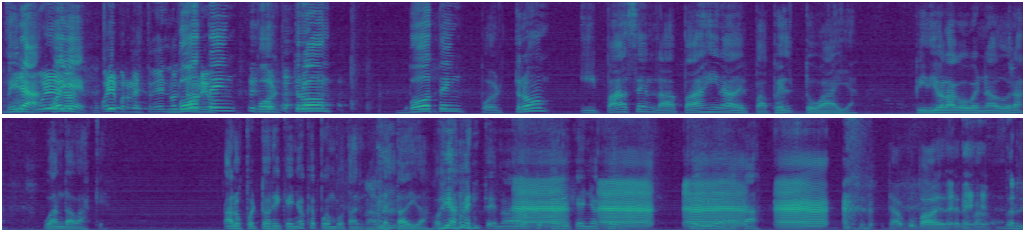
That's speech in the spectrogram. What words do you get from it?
Mira, Mira oye, oye, pero la estrella no voten por Trump, voten por Trump y pasen la página del papel toalla, pidió la gobernadora Wanda Vázquez. A los puertorriqueños que pueden votar en la estadidad, obviamente, no a los puertorriqueños que, viven acá. Está ocupado el teléfono. Pero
